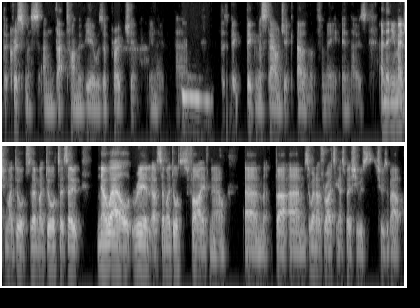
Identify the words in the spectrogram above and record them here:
that Christmas and that time of year was approaching. You know, um, mm. There's a big, big nostalgic element for me in those. And then you mentioned my daughter. So my daughter, so Noelle, really. So my daughter's five now. Um, but um, so when I was writing, I suppose she was she was about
